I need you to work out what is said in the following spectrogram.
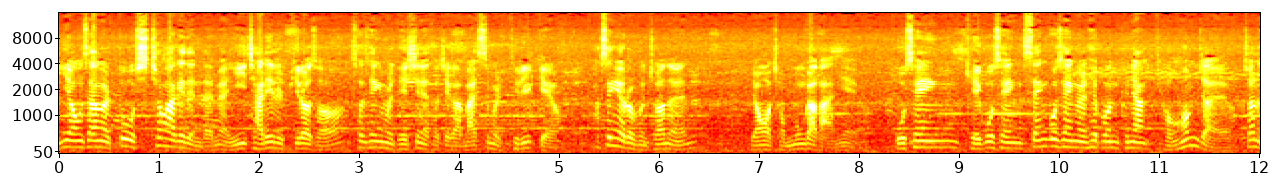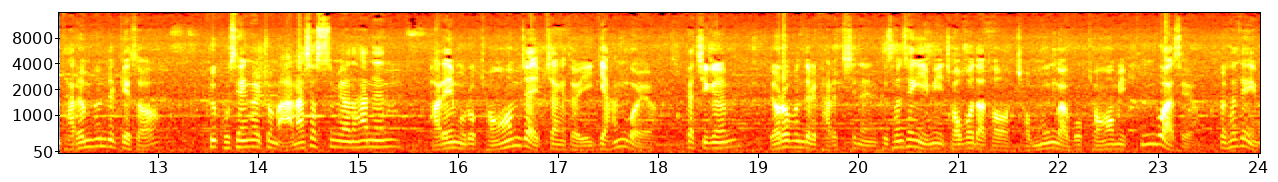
이 영상을 또 시청하게 된다면 이 자리를 빌어서 선생님을 대신해서 제가 말씀을 드릴게요 학생 여러분 저는 영어 전문가가 아니에요 고생, 개고생, 생고생을 해본 그냥 경험자예요 저는 다른 분들께서 그 고생을 좀 안 하셨으면 하는 바램으로 경험자 입장에서 얘기한 거예요. 그러니까 지금 여러분들을 가르치는 그 선생님이 저보다 더 전문가고 경험이 풍부하세요. 그 선생님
